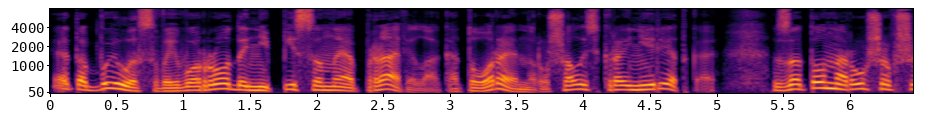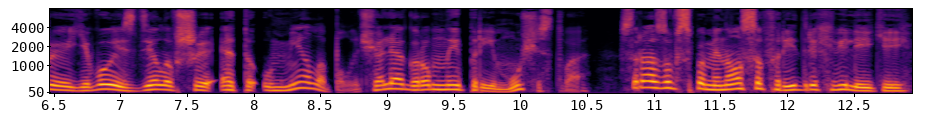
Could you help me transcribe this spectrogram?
Это было своего рода неписанное правило, которое нарушалось крайне редко. Зато нарушившие его и сделавшие это умело получали огромные преимущества. Сразу вспоминался Фридрих Великий,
